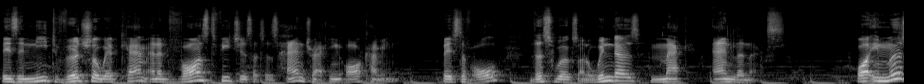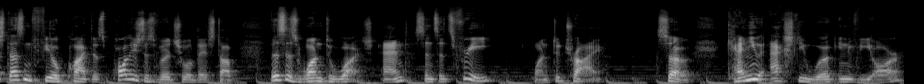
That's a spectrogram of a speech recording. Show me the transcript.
There's a neat virtual webcam and advanced features such as hand tracking are coming. Best of all, this works on Windows, Mac, and Linux. While Immersed doesn't feel quite as polished as Virtual Desktop, this is one to watch and, since it's free, one to try. So, can you actually work in VR?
